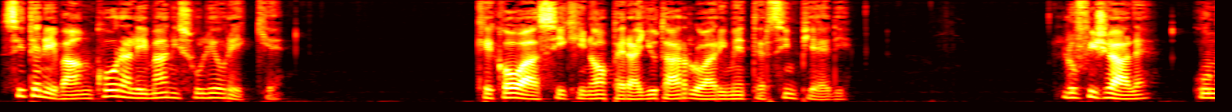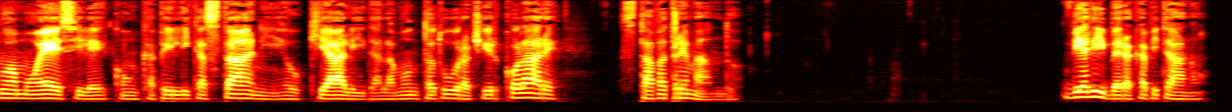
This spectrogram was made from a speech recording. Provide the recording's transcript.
Si teneva ancora le mani sulle orecchie. Kekoa si chinò per aiutarlo a rimettersi in piedi. L'ufficiale un uomo esile, con capelli castani e occhiali dalla montatura circolare, stava tremando. Via libera, capitano.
